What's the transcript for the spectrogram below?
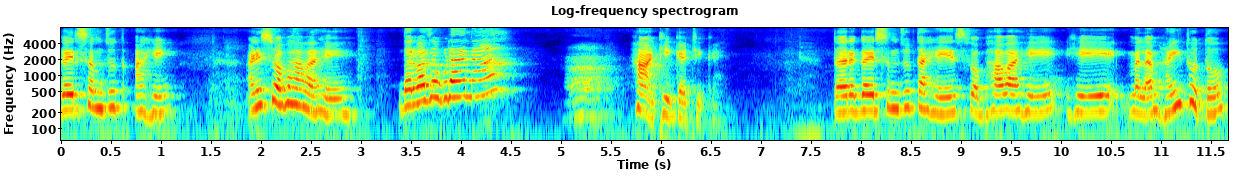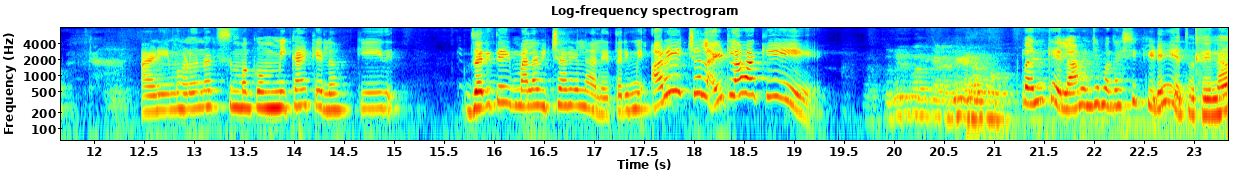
गैरसमजूत आहे आणि स्वभाव आहे. दरवाजा उघडा आहे ना? हां ठीक आहे ठीक आहे. तर गैरसमजूत आहे स्वभाव आहे हे मला माहीत होतं. आणि म्हणूनच मग मी काय केलं की जरी ते मला विचारायला आले तरी मी अरे इच्छा लाइट लावा की. बंद केला म्हणजे मगाशी किडे येत होते ना.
